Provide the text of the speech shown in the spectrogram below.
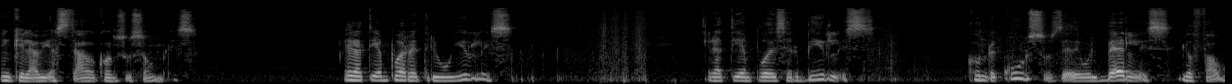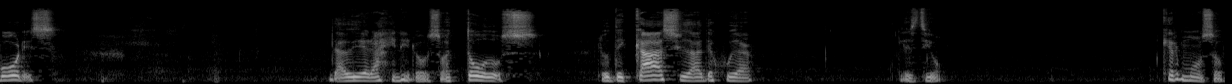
en que él había estado con sus hombres. Era tiempo de retribuirles. Era tiempo de servirles con recursos, de devolverles los favores. David era generoso a todos los de cada ciudad de Judá. Les dio. Qué hermoso,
